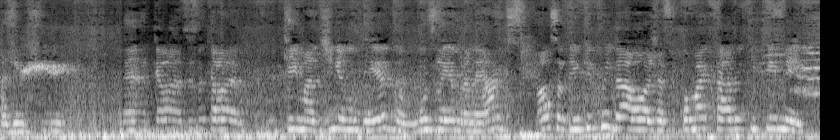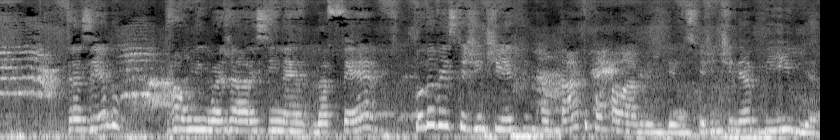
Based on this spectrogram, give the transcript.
a gente. Né, aquela, às vezes aquela queimadinha no dedo nos lembra, né? Ah, nossa, eu tenho que cuidar, ó, já ficou marcado aqui, queimei. Trazendo a um linguajar assim, né, da fé, toda vez que a gente entra em contato com a palavra de Deus, que a gente lê a Bíblia,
